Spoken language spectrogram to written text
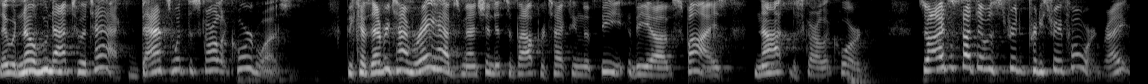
They would know who not to attack. That's what the scarlet cord was. Because every time Rahab's mentioned, it's about protecting the, the, the uh, spies, not the scarlet cord. So I just thought that was pretty straightforward, right?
